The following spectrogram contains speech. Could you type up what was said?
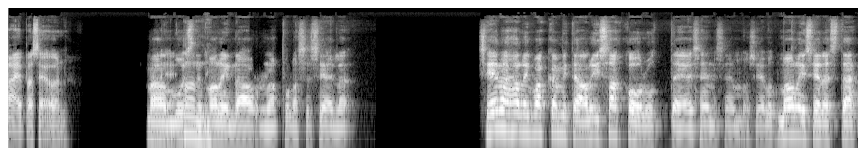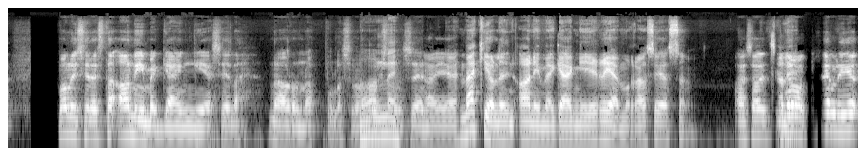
Kaipa se on. Mä Okei. muistan, että mä olin naurunapulassa siellä. Siellähän oli vaikka mitä, oli sakoulutteja ja sen semmosia, mutta mä olin siellä sitä, mä olin siellä sitä anime-gängiä siellä naurunappulassa. Mä Nonni. muistan sen. Ai, ai. Mäkin olin anime-gängin riemurasiassa. Ai, sä olit, Se oli- no, siellä, oli,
